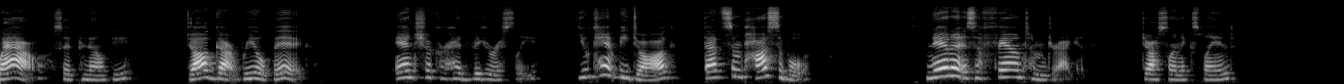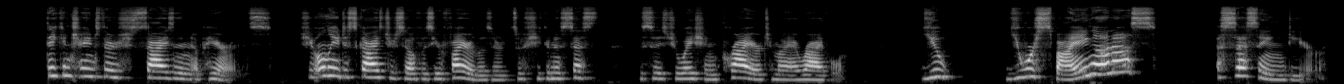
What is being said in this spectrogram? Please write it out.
Wow, said Penelope. Dog got real big. Anne shook her head vigorously. You can't be dog. That's impossible. Nana is a phantom dragon, Jocelyn explained. They can change their size and appearance. She only disguised herself as your fire lizard so she can assess the situation prior to my arrival. You. you were spying on us? Assessing, dear.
